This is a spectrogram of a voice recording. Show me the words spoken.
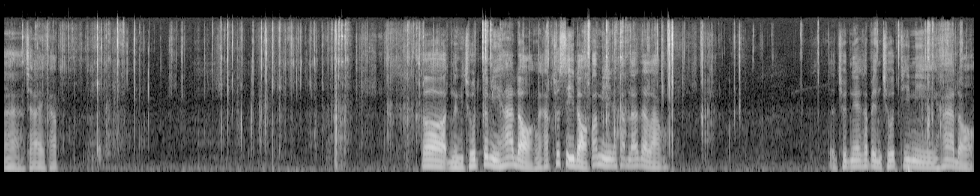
อ่าใช่ครับ ก็หนึ่งชุดก็มี 5 ดอกนะครับ ชุด 4 ดอกก็มีนะครับ แล้วแต่เรา แต่ชุดนี้ก็เป็นชุดที่มี 5 ดอก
